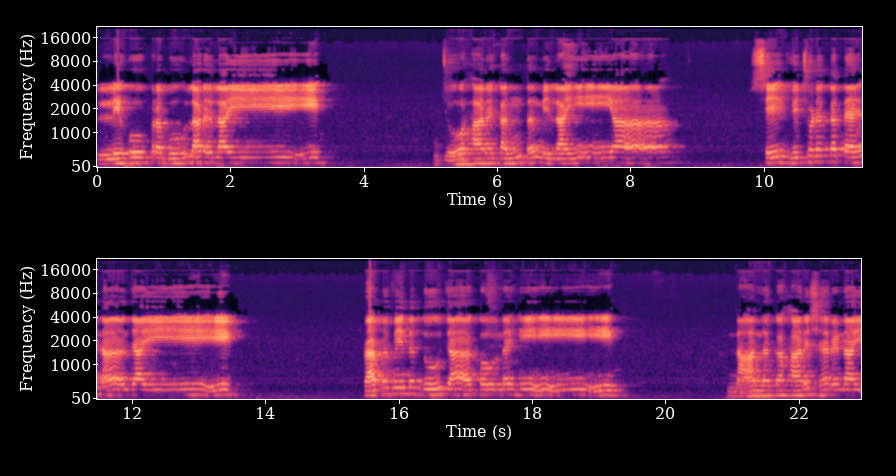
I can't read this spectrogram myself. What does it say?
ਲਿਹੋ ਪ੍ਰਭੂ ਲੜ ਲਾਈ ਜੋ ਹਰ ਕੰਤ ਮਿਲਾਈਆ ਸੇ ਵਿਛੜ ਕਤੈ ਨਾ ਜਾਈ ਪ੍ਰਭ ਬਿਨ ਦੂਜਾ ਕੋ ਨਹੀਂ ਨਾਨਕ ਹਰ ਸ਼ਰਨਾਈ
